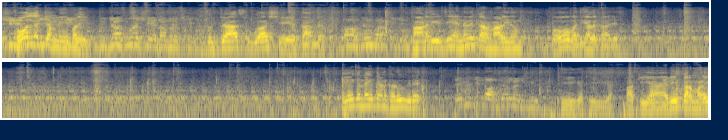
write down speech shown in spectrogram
ਛੇ ਫੁੱਲ ਦੰਦ ਦੀ ਜੰਮੀ। ਪਲੀ। ਦੂਜਾ ਸੂਆ 6 ਦੰਦ ਵੱਛੀ ਦੂਜਾ ਸੂਆ ਛੇ ਦੰਦ। 10 ਦਿਨ ਬਾਕੀ ਜੇ। ਥਾਣ ਵੀਰ ਜੀ ਇਹਨੇ ਵੀ ਕਰਮ ਵਾਲੀ ਨੂੰ ਬਹੁਤ ਵਧੀਆ ਲੱਗਾ ਜੇ। ਇਹ ਕਿੰਨੇ ਕੁ ਦਿਨ ਖੜੂ ਵੀਰੇ? ਇਹ ਵੀ ਜੀ 10 ਦਿਨ ਲੈ ਜੂਗੀ। ਠੀਕ ਹੈ ਠੀਕ ਹੈ। ਬਾਕੀ ਐ ਵੀ ਕਰਮ ਵਾਲੀ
